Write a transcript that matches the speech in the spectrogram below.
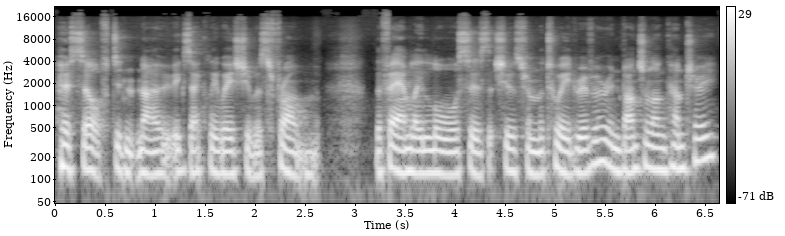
herself didn't know exactly where she was from. The family lore says that she was from the Tweed River in Bundjalung country.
